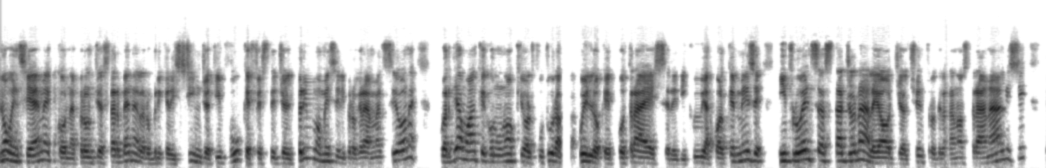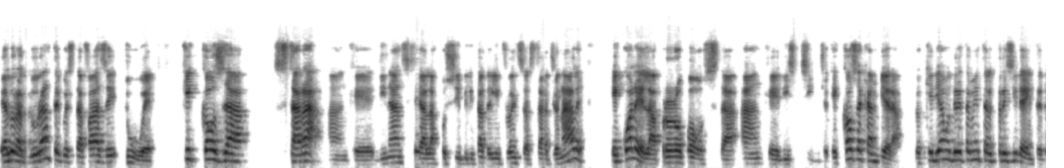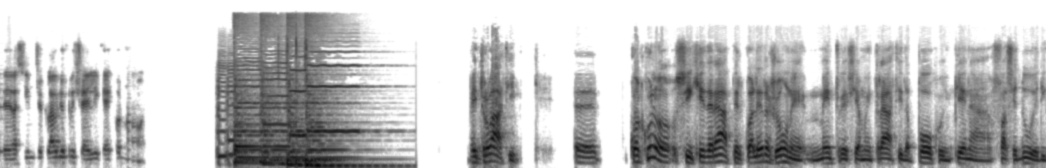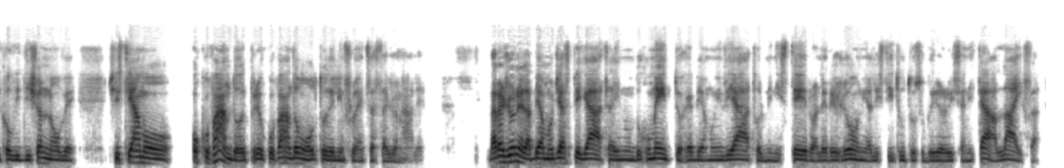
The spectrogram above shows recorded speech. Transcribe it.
nuovo insieme con Pronti a star bene, la rubrica di Singe TV che festeggia il primo mese di programmazione. Guardiamo anche con un occhio al futuro a quello che potrà essere di qui a qualche mese. Influenza stagionale oggi al centro della nostra analisi. E allora durante questa fase 2, che cosa sarà anche dinanzi alla possibilità dell'influenza stagionale e qual è la proposta anche di Singe? Che cosa cambierà? Lo chiediamo direttamente al presidente della Singe, Claudio Cricelli, che è con noi. Bentrovati. Eh, qualcuno si chiederà per quale ragione, mentre siamo entrati da poco in piena fase 2 di Covid-19, ci stiamo occupando e preoccupando molto dell'influenza stagionale. La ragione l'abbiamo già spiegata in un documento che abbiamo inviato al Ministero, alle regioni, all'Istituto Superiore di Sanità, all'AIFA,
